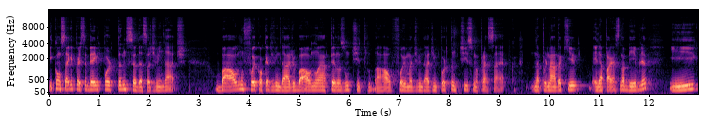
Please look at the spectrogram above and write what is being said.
e consegue perceber a importância dessa divindade. Baal não foi qualquer divindade, Baal não é apenas um título, Baal foi uma divindade importantíssima para essa época. Não é por nada que ele aparece na Bíblia e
